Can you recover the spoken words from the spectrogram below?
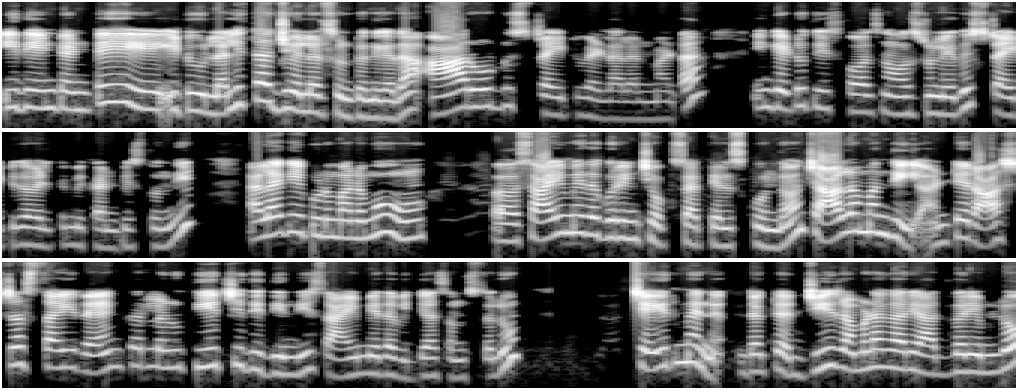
ఇదేంటంటే ఇటు లలిత జ్యువెలర్స్ ఉంటుంది కదా ఆ రోడ్డు స్ట్రెయిట్ వెళ్ళాలన్నమాట. ఇంకెటు తీసుకోవాల్సిన అవసరం లేదు. స్ట్రైట్గా వెళ్తే మీకు కనిపిస్తుంది. అలాగే ఇప్పుడు మనము సాయి మీద గురించి ఒకసారి తెలుసుకుందాం. చాలా మంది అంటే రాష్ట్ర స్థాయి ర్యాంకర్‌లను తీర్చిదిద్దింది సాయి మీద విద్యా సంస్థలు. చైర్మన్ డాక్టర్ జి. రమణ గారి ఆధ్వర్యంలో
